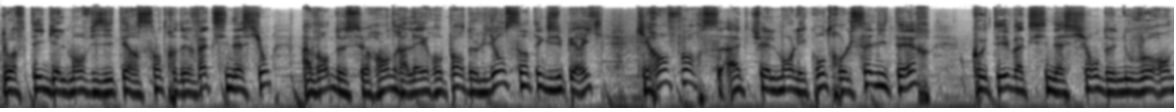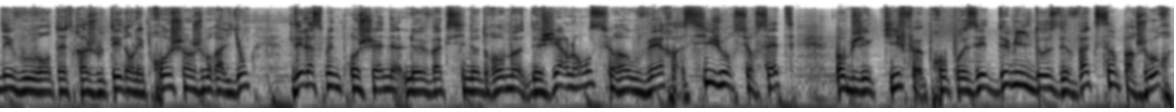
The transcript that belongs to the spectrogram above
doivent également visiter un centre de vaccination avant de se rendre à l'aéroport de Lyon-Saint-Exupéry qui renforce actuellement les contrôles sanitaires. Côté vaccination, de nouveaux rendez-vous vont être ajoutés dans les prochains jours à Lyon. Dès la semaine prochaine, le vaccinodrome de Gerland sera ouvert 6 jours sur 7. Objectif, proposer 2000 doses de vaccins par jour.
